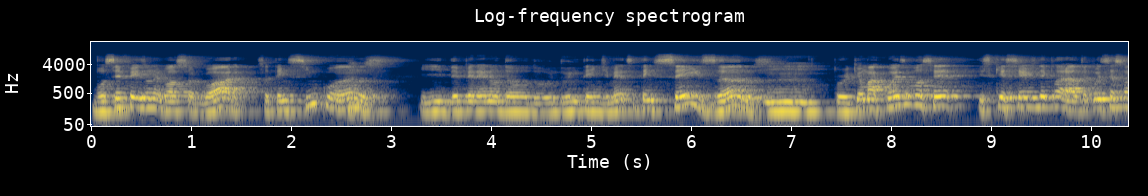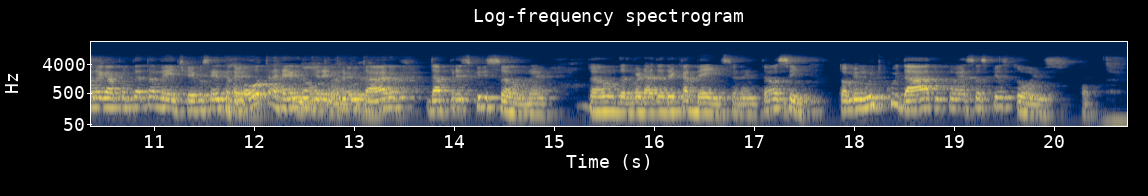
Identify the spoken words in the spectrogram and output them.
você fez um negócio agora, você tem cinco anos e dependendo do, do, do, entendimento, você tem seis anos, uhum. porque uma coisa é você esquecer de declarar, outra coisa é você só negar completamente. Aí você entra é. outra regra do direito tributário regra. da prescrição, né? Então, na verdade, a decadência, né? Então, assim, tome muito cuidado com essas questões.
